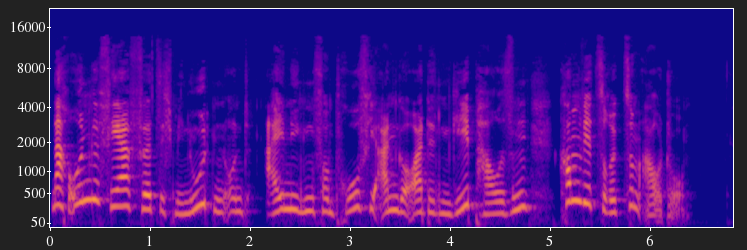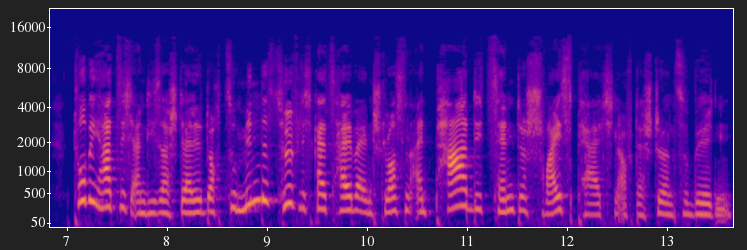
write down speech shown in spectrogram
Nach ungefähr 40 Minuten und einigen vom Profi angeordneten Gehpausen kommen wir zurück zum Auto. Tobi hat sich an dieser Stelle doch zumindest höflichkeitshalber entschlossen, ein paar dezente Schweißperlchen auf der Stirn zu bilden.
